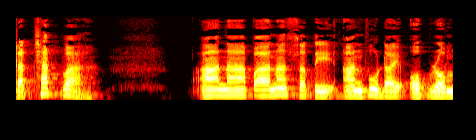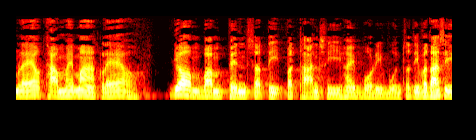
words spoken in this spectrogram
ตรัสชัดว่าอาณาปานสติอันผู้ใดอบรมแล้วทำให้มากแล้ว ย่อมบำเพ็ญสติปัฏฐานสี่ให้บริบูรณ์ สติปัฏฐานสี่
